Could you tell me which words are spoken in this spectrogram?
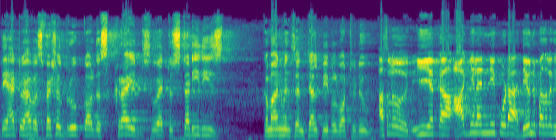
they had to have a special group called the scribes who had to study these commandments and tell people what to do. అసలు ఈ యొక్క ఆజ్ఞలన్నీ కూడా దేవుని ప్రజలకు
